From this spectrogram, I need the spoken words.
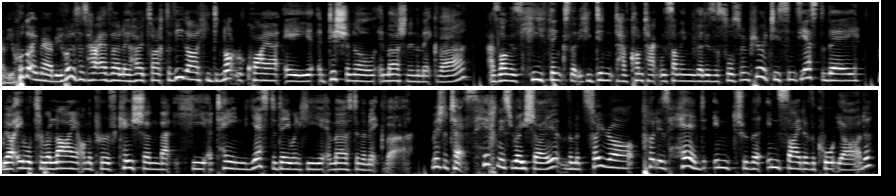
Rabbi Yehuda Omer, Rabbi Yehuda says, however, he did not require a additional immersion in the mikveh, as long as he thinks that he didn't have contact with something that is a source of impurity since yesterday, we are able to rely on the purification that he attained yesterday when he immersed in the mikveh. Mishnah Tes, Hichnis Reishai, the Mitzorah put his head into the inside of the courtyard.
